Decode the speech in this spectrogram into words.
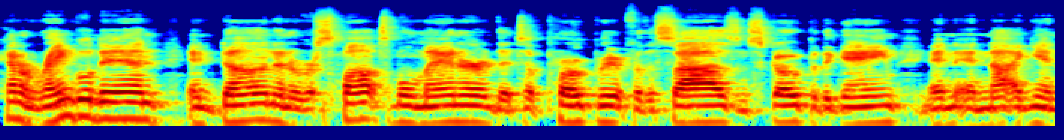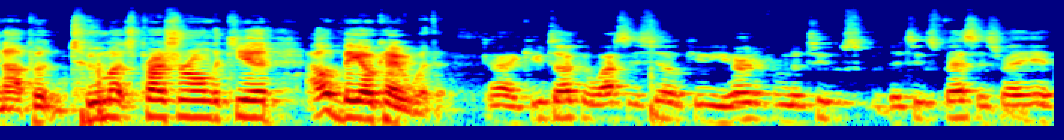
kind of wrangled in and done in a responsible manner that's appropriate for the size and scope of the game and, and not, again, not putting too much pressure on the kid, I would be okay with it. All right, Que Tucker, watch this show. Que, you heard it from the two the two specialists right here.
